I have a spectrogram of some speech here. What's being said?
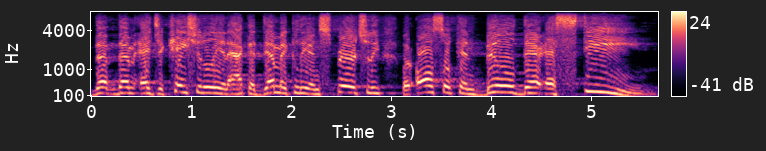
them, them, educationally and academically and spiritually, but also can build their esteem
